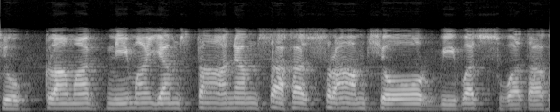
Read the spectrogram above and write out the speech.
शुक्लमग्निमयं स्थानं सहस्रांशोर्विवस्वतः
